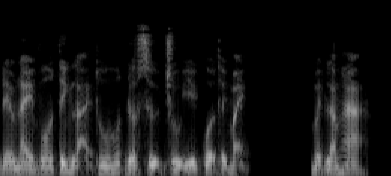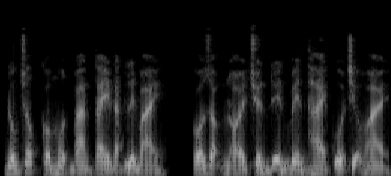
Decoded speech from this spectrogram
điều này vô tình lại thu hút được sự chú ý của thầy mạnh. Mệt lắm hả? Đống chốc có một bàn tay đặt lên vai có giọng nói chuyển đến bên thai của triệu hoài.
